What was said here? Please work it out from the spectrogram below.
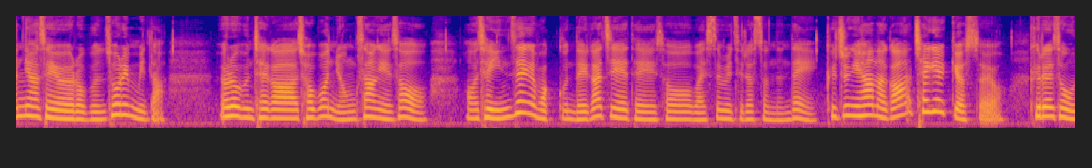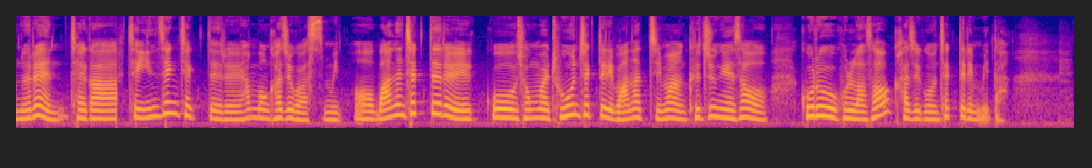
안녕하세요, 여러분. 소리입니다. 여러분, 제가 저번 영상에서 어, 제 인생을 바꾼 네 가지에 대해서 말씀을 드렸었는데, 그 중에 하나가 책 읽기였어요. 그래서 오늘은 제가 제 인생 책들을 한번 가지고 왔습니다. 어, 많은 책들을 읽고 정말 좋은 책들이 많았지만, 그 중에서 고르고 골라서 가지고 온 책들입니다.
